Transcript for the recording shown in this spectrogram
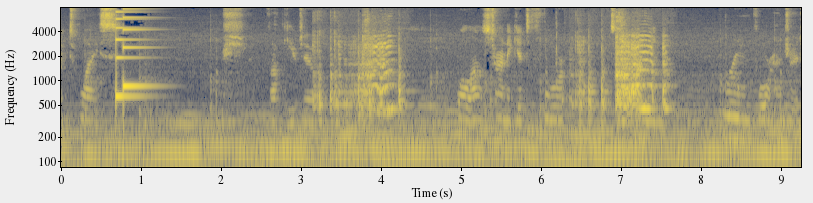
like twice. Oh, shit. fuck you, Joe. While well, I was trying to get to floor to uh, room 400.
